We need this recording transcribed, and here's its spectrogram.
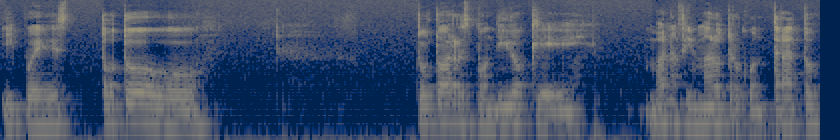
Y pues Toto Toto ha respondido que van a firmar otro contrato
